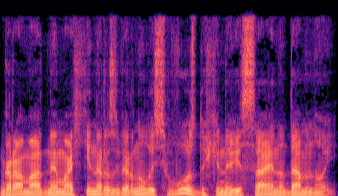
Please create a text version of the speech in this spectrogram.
Громадная махина развернулась в воздухе, нависая надо мной.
